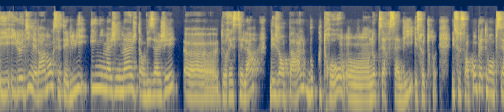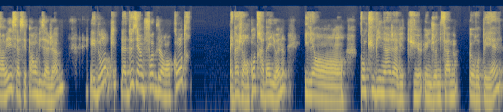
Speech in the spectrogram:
Et il le dit, mais vraiment que c'était lui inimaginable d'envisager euh, de rester là. Les gens parlent beaucoup trop, on observe sa vie et se, il se sent complètement observé. Ça, c'est pas envisageable. Et donc, la deuxième fois que je le rencontre, eh ben, je le rencontre à Bayonne. Il est en concubinage avec une jeune femme européenne.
